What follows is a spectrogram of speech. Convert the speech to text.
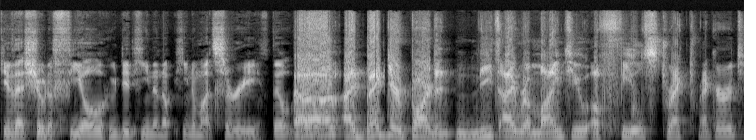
give that show to Feel, who did Hina, Hinamatsuri. They'll, Uh, I beg your pardon. Need I remind you of feel's track record?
